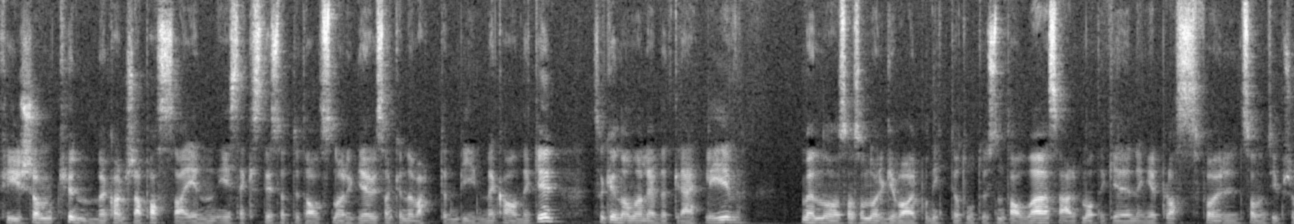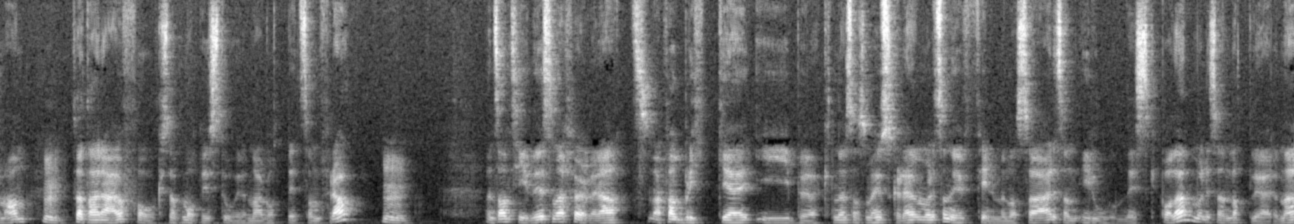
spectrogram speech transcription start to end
fyr som kunne kanskje ha passa inn i 60-70-talls Norge hvis han kunne vært en bilmekaniker. Så kunne han ha levd et greit liv. Men nå, sånn som Norge var på 90- og 2000-tallet, så er det på en måte ikke lenger plass for sånne typer som han. Mm. Så dette her er jo folk som på en måte historien har gått litt sånn fra. Mm. Men samtidig som jeg føler at i hvert fall blikket i bøkene, sånn som jeg husker det, og litt sånn i filmen også, er litt sånn ironisk på det. Og litt sånn latterliggjørende.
